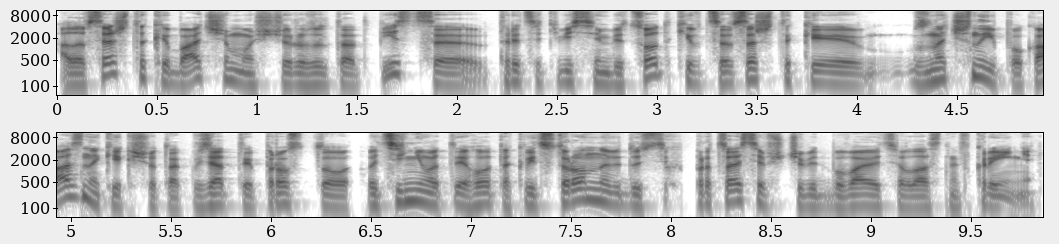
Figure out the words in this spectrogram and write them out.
але все ж таки бачимо, що результат ПІС це 38%. Це все ж таки значний показник, якщо так взяти, просто оцінювати його так відсторонно від усіх процесів, що відбуваються власне в країні.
